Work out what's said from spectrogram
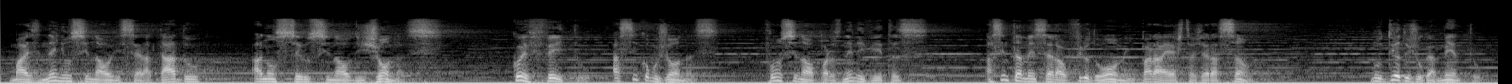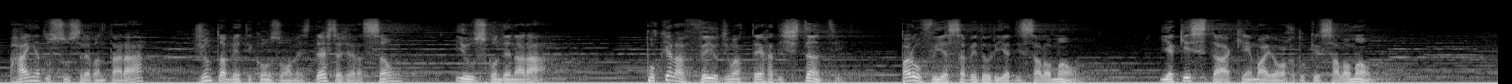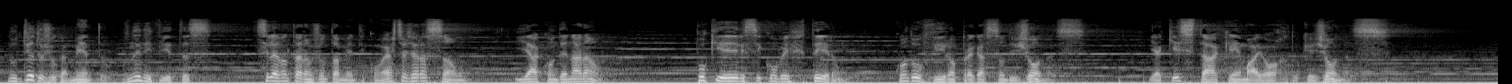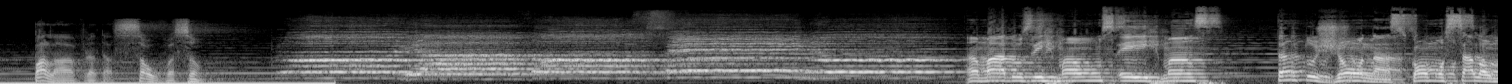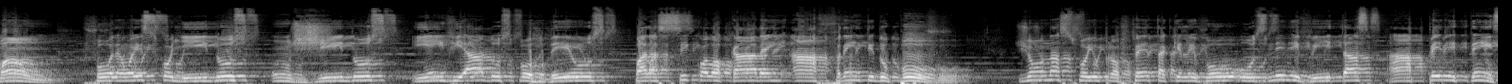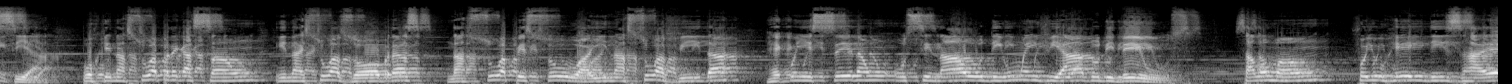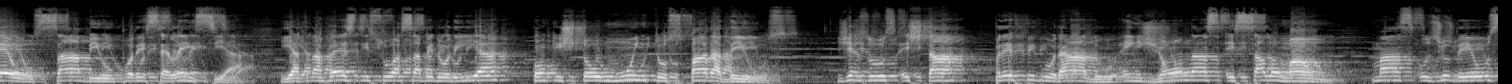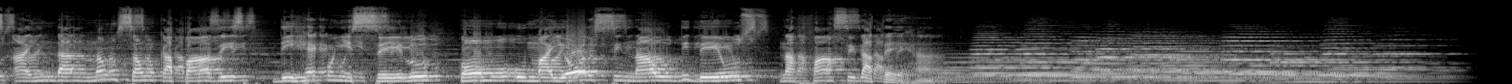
mas nenhum sinal lhe será dado a não ser o sinal de Jonas. Com efeito, assim como Jonas foi um sinal para os ninivitas, assim também será o filho do homem para esta geração. No dia do julgamento, a rainha do sul se levantará, juntamente com os homens desta geração, e os condenará porque ela veio de uma terra distante para ouvir a sabedoria de Salomão. E aqui está quem é maior do que Salomão. No dia do julgamento, os ninivitas se levantarão juntamente com esta geração e a condenarão, porque eles se converteram quando ouviram a pregação de Jonas. E aqui está quem é maior do que Jonas. Palavra da salvação. Amados irmãos e irmãs, tanto Jonas como Salomão foram escolhidos, ungidos e enviados por Deus para se colocarem à frente do povo. Jonas foi o profeta que levou os ninivitas à penitência, porque na sua pregação e nas suas obras, na sua pessoa e na sua vida, reconheceram o sinal de um enviado de Deus. Salomão foi o rei de Israel, sábio por excelência, e através de sua sabedoria conquistou muitos para Deus. Jesus está prefigurado em Jonas e Salomão mas os judeus ainda não são capazes de reconhecê-lo como o maior sinal de Deus na face da terra.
